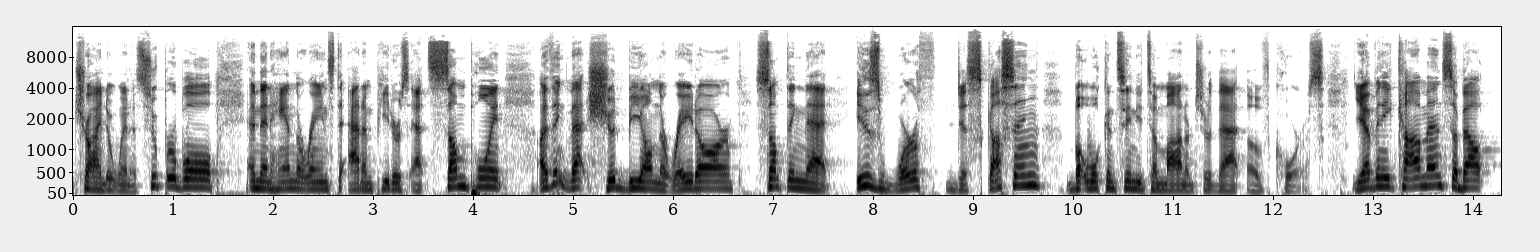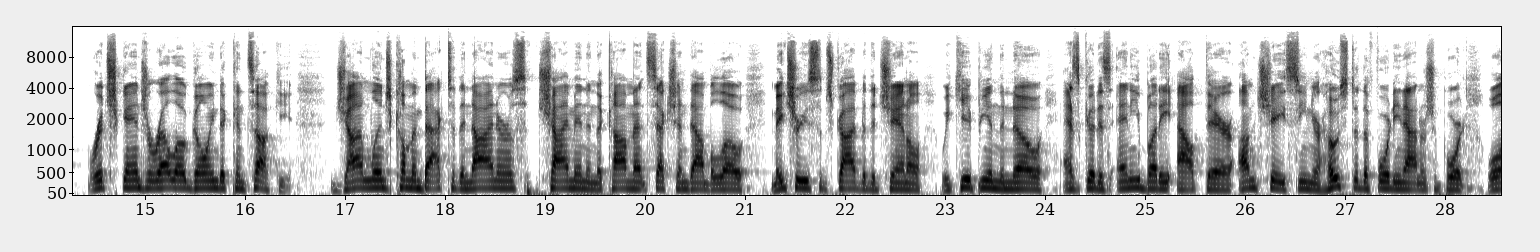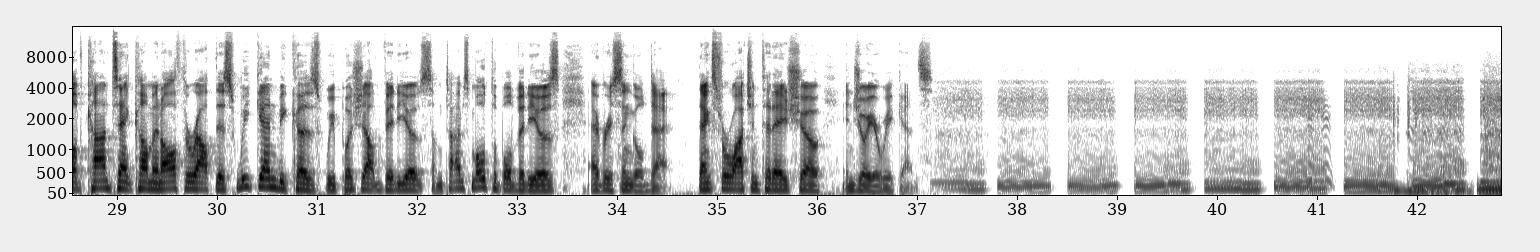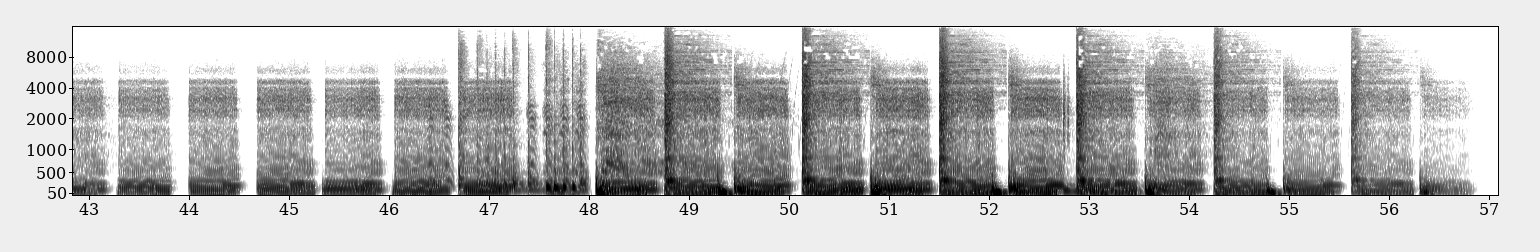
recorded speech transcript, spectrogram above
Trying to win a Super Bowl and then hand the reins to Adam Peters at some point. I think that should be on the radar, something that is worth discussing, but we'll continue to monitor that, of course. You have any comments about Rich Scangarello going to Kentucky? John Lynch coming back to the Niners. Chime in in the comment section down below. Make sure you subscribe to the channel. We keep you in the know as good as anybody out there. I'm Chase Senior, host of the 49ers Report. We'll have content coming all throughout this weekend because we push out videos, sometimes multiple videos, every single day. Thanks for watching today's show. Enjoy your weekends.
